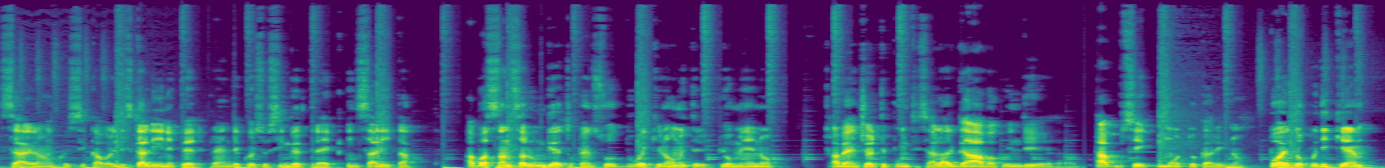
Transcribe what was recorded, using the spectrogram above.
salgano questi cavoli di scaline per prendere questo single track in salita. Abbastanza lunghetto penso 2 km più o meno. Vabbè in certi punti si allargava quindi eh, ah, sì molto carino. Poi dopodiché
